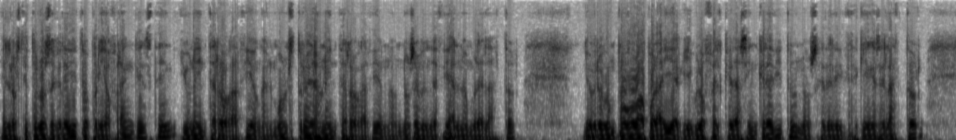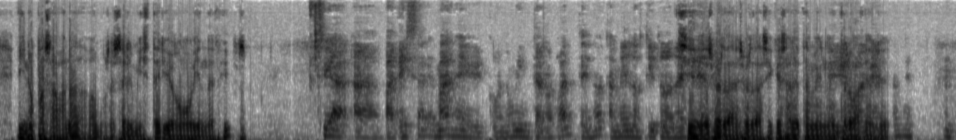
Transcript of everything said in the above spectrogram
En los títulos de crédito ponía Frankenstein y una interrogación, el monstruo era una interrogación, no, no se decía el nombre del actor. Yo creo que un poco va por ahí, aquí Blofeld queda sin crédito, no se le dice quién es el actor y no pasaba nada, vamos, es el misterio, como bien decís. Sí, aparece además eh, con un interrogante, ¿no? También los títulos de Sí, es verdad, es verdad, sí que sale también la Sí, interrogación. vale, sí. vale.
